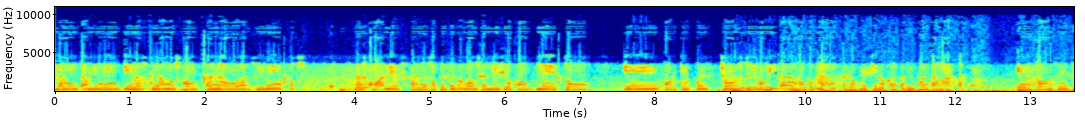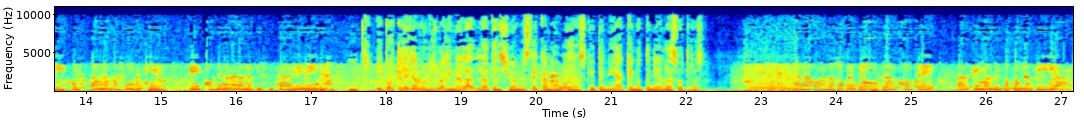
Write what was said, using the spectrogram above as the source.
lamentablemente nos quedamos con Cana Bodas y Eventos, los cuales pues nos ofrecieron un servicio completo, eh, porque pues yo estoy ubicada en Bogotá, pero me quiero casar en Santa Marta. Entonces sí, pues está una persona que eh, coordinará la logística del evento. Mm. ¿Y por qué le llamó Luz Marina la, la atención este Canabodas? ¿Qué tenía que no tenían las otras? Canabodas nos ofrecía un plan completo, o sea, temas de fotografía,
